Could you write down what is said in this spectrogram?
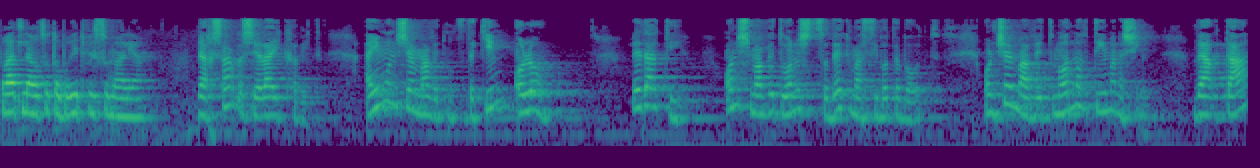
פרט לארצות הברית וסומליה. ועכשיו לשאלה העיקרית, האם עונשי מוות מוצדקים או לא? לדעתי, עונש מוות הוא עונש צודק מהסיבות הבאות. עונשי מוות מאוד מרתיעים אנשים, וההרתעה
